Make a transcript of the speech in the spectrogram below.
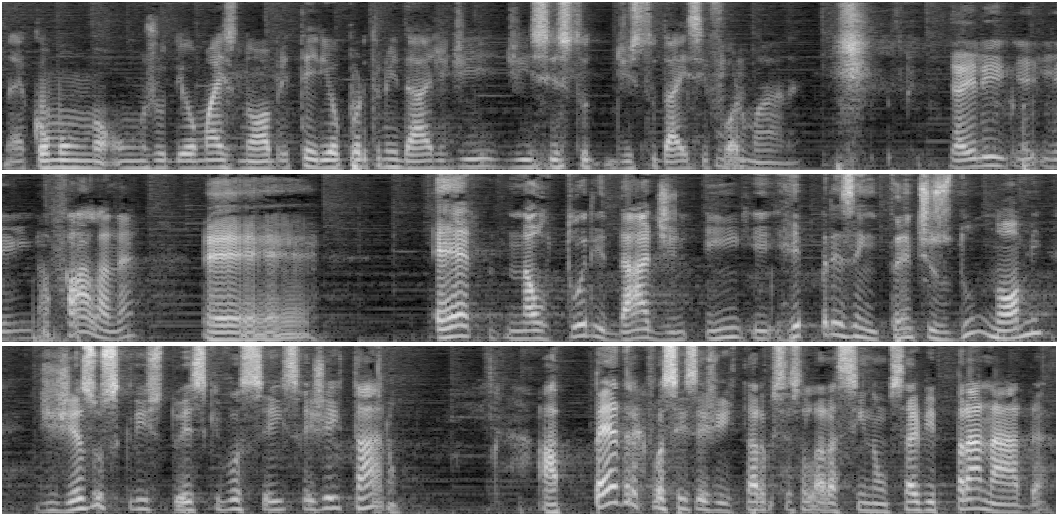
né, como um, um judeu mais nobre teria a oportunidade de, de, se estu, de estudar e se formar, né? E aí ele, ele ainda fala, né? É, é na autoridade em, em representantes do nome de Jesus Cristo, esse que vocês rejeitaram. A pedra que vocês rejeitaram, que vocês falaram assim, não serve para nada.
